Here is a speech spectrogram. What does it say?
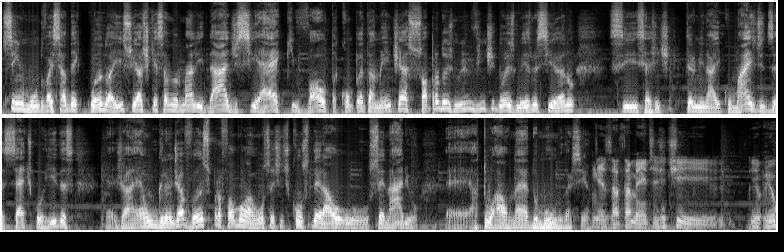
Sim, o mundo vai se adequando a isso e acho que essa normalidade, se é que volta completamente, é só para 2022 mesmo. Esse ano, se, se a gente terminar aí com mais de 17 corridas, é, já é um grande avanço para a Fórmula 1 se a gente considerar o, o cenário é, atual né, do mundo, Garcia. Exatamente. A gente eu, eu,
